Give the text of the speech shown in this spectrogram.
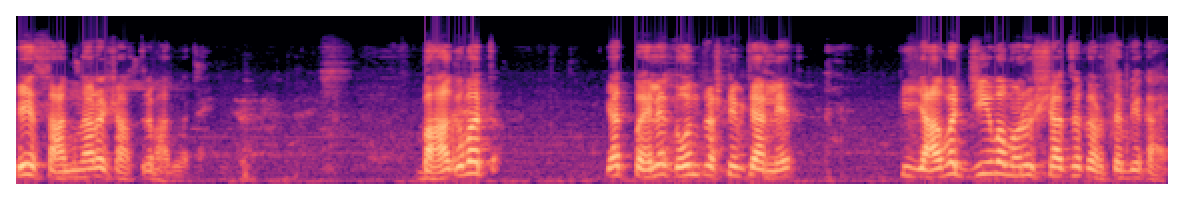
हे सांगणारं शास्त्र भागवत आहे. भागवत यात पहिले दोन प्रश्न विचारलेत की यावत जीव मनुष्याचं कर्तव्य काय?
